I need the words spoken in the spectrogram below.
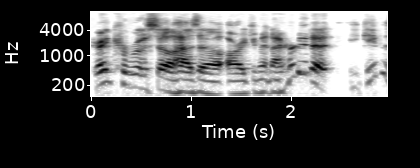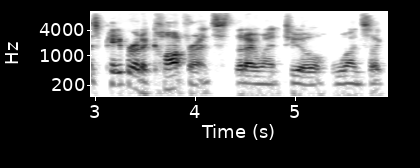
Greg Caruso has an argument, and I heard it at, he gave this paper at a conference that I went to once, like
